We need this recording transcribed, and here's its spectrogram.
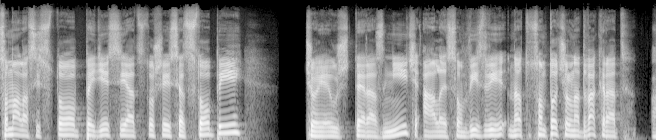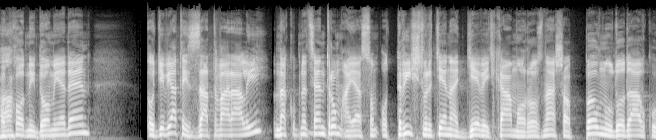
Som mal asi 150, 160 stopy, čo je už teraz nič, ale som vyzvih, na to, som točil na dvakrát Aha. obchodný dom jeden. O 9. zatvárali nakupné centrum a ja som o 3 štvrte na 9 kámo roznášal plnú dodávku.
